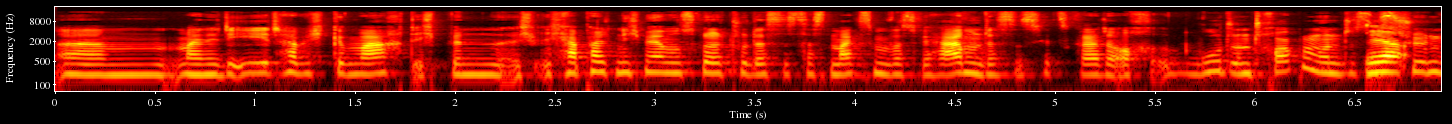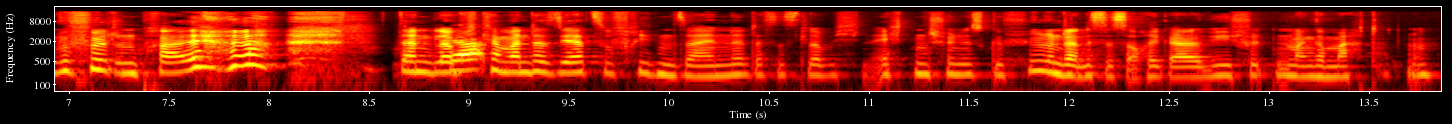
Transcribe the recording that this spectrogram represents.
ähm, meine Diät habe ich gemacht. Ich bin, ich, ich habe halt nicht mehr Muskulatur, das ist das Maximum, was wir haben und das ist jetzt gerade auch gut und trocken und es ja. ist schön gefüllt und prall. dann glaube ja. ich, kann man da sehr zufrieden sein. Ne? Das ist, glaube ich, echt ein schönes Gefühl und dann ist es auch egal, wie viel man gemacht hat. Ne?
